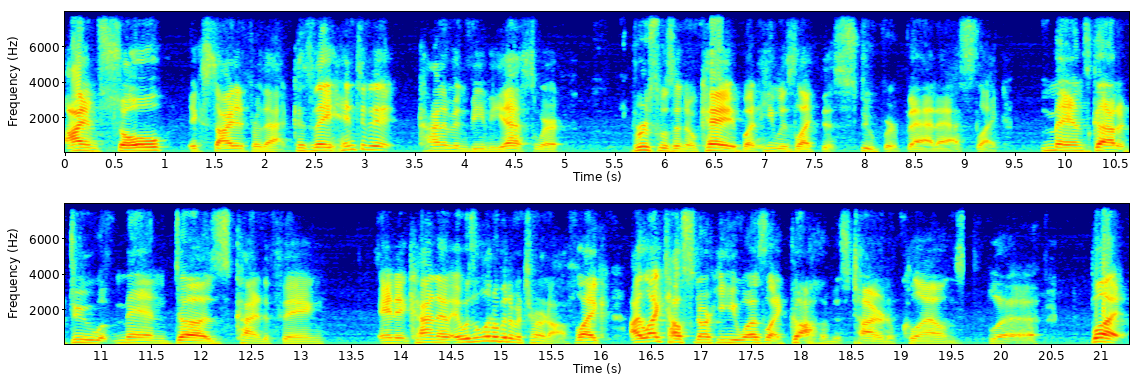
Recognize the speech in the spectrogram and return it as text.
I am so excited for that because they hinted it kind of in BVS where Bruce wasn't okay, but he was like this super badass, like man's got to do what man does kind of thing. And it kind of it was a little bit of a turnoff. Like I liked how snarky he was, like Gotham is tired of clowns, blah. But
